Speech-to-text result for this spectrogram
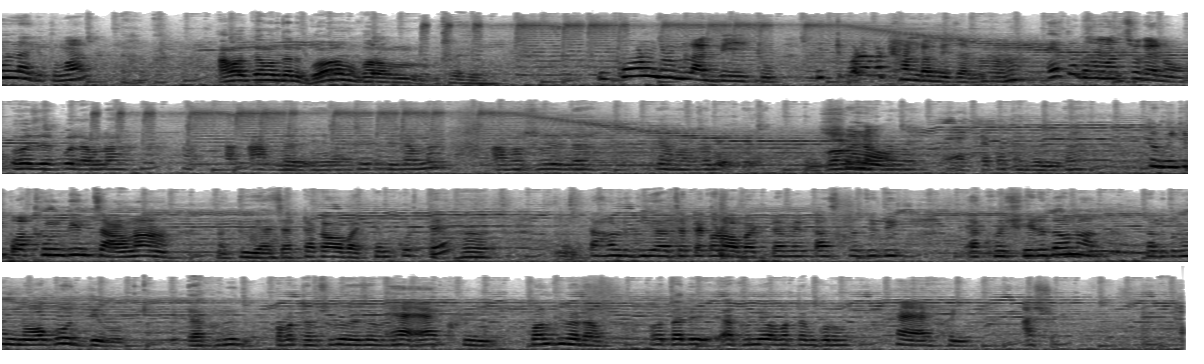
কেমন লাগে তোমার? আমার কেমন জানি গরম গরম। গরম গরম লাগবে একটু। একটু পরে আবার ঠান্ডা হয়ে যাবে। এত ঘামাচ্ছ কেন? ওই যে বললাম না আপনার দিলাম না আমার শরীরটা কেমন গরম শোনো একটা কথা বলি তুমি কি প্রথম দিন চাও না দুই হাজার টাকা ওভার টাইম করতে? হ্যাঁ। তাহলে দুই হাজার টাকার ওভার টাইমের কাজটা যদি এখন সেরে দাও না তাহলে তোমায় নগদ দেবো। এখনই ওভার টাইম শুরু হয়ে যাবে। হ্যাঁ এখনই। কোন কি ম্যাডাম ও তাহলে এখনই ওভার টাইম করুন হ্যাঁ এখনই। আসো।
